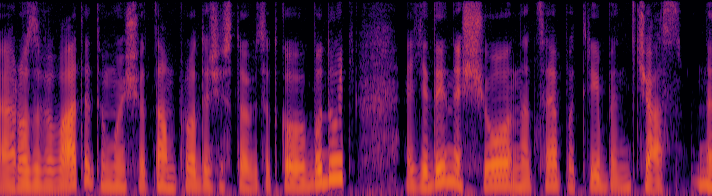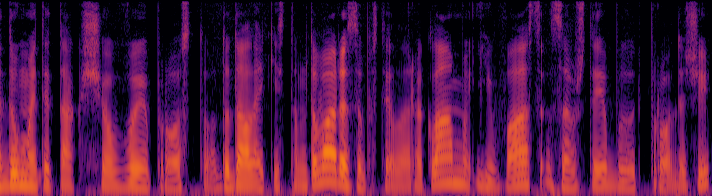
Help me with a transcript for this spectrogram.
е, розвивати, тому що там продажі 100% будуть. Єдине, що на це потрібен час. Не думайте так, що ви просто додали якісь там товари, запустили рекламу, і у вас завжди будуть продажі.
